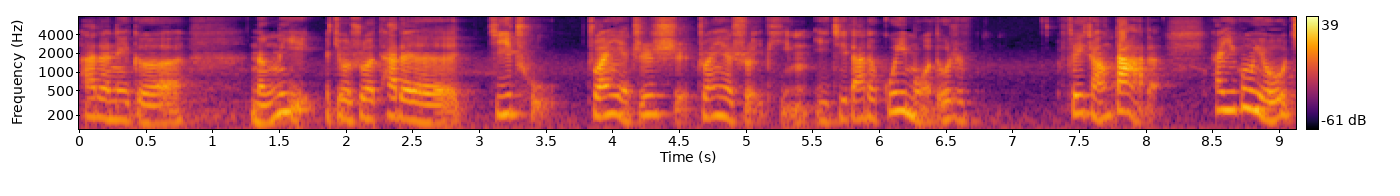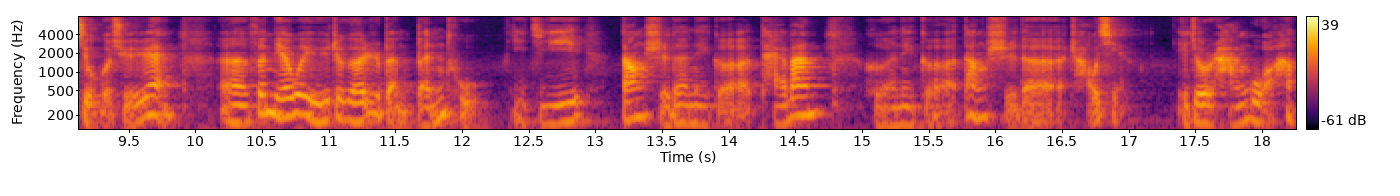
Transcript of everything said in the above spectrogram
它的那个能力，就是说它的基础专业知识、专业水平以及它的规模都是非常大的。它一共有九个学院，呃，分别位于这个日本本土以及当时的那个台湾和那个当时的朝鲜。也就是韩国哈，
